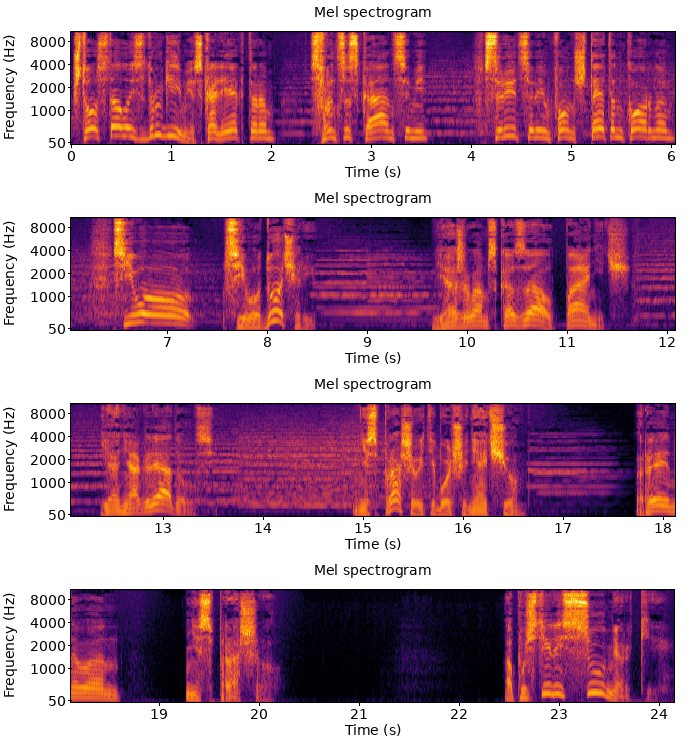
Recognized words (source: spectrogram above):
Что стало с другими? С коллектором, с францисканцами, с рыцарем фон Штеттенкорном, с его... с его дочерью?» Я же вам сказал, панич. Я не оглядывался. Не спрашивайте больше ни о чем. Рейнован не спрашивал. Опустились сумерки.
